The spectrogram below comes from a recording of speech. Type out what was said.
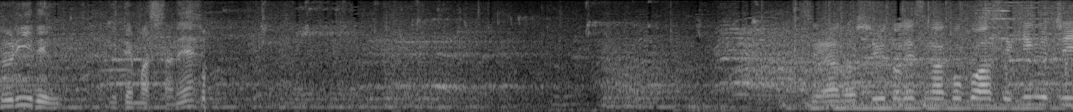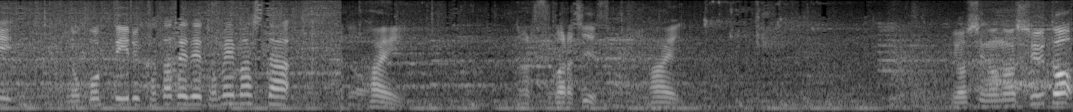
フリーで打てましたね。津屋のシュートですがここは関口残っている片手で止めました。はい。素晴らしいですよ。はい。吉野のシュート。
